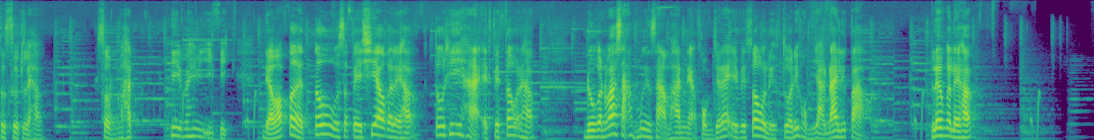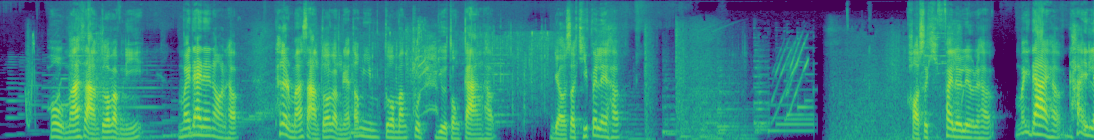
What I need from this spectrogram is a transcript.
สุดๆเลยครับ สมบัติที่ไม่มีอีพิก เดี๋ยวมาเปิดตู้สเปเชียลกันเลยครับ ตู้ที่หาเอสเปรสโซ่นะครับ ดูกันว่า 33,000เนี่ยผมจะได้เอสเปรสโซ่หรือตัวที่ผมอยากได้หรือเปล่า เริ่มกันเลยครับโอ้มา 3 ตัวแบบนี้ไม่ได้แน่นอนครับ ถ้าเกิดมา 3 ตัวแบบนี้ต้องมีตัวมังกรอยู่ตรงกลางครับ เดี๋ยวสคิปไปเลยครับ ขอสคิปไฟเร็วๆเลยครับ ไม่ได้ครับ ได้แร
